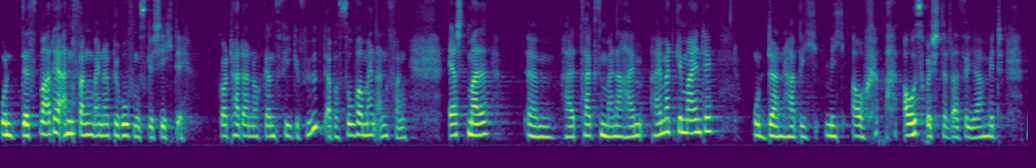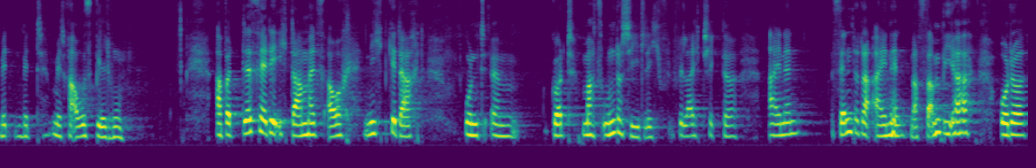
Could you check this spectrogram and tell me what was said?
Und das war der Anfang meiner Berufungsgeschichte. Gott hat da noch ganz viel gefügt, aber so war mein Anfang. Erstmal ähm, halbtags in meiner Heim Heimatgemeinde und dann habe ich mich auch ausrüsten lassen ja, mit, mit, mit, mit einer Ausbildung. Aber das hätte ich damals auch nicht gedacht. Und ähm, Gott macht es unterschiedlich. Vielleicht schickt er einen, sendet er einen nach Sambia oder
